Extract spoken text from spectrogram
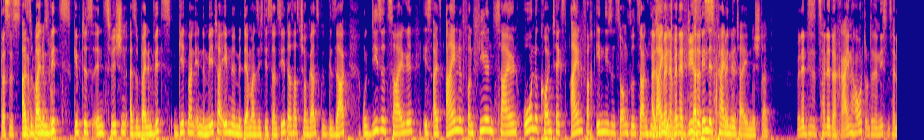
das ist Also bei einem. Witz gibt es inzwischen, also bei einem Witz geht man in eine Metaebene, mit der man sich distanziert, das hast du schon ganz gut gesagt. Und diese Zeile ist als eine von vielen Zeilen ohne Kontext einfach in diesen Song sozusagen Also wenn er- wenn er diese da findet keine Metaebene statt. Wenn er diese Zeile da reinhaut und in der nächsten Zeile,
